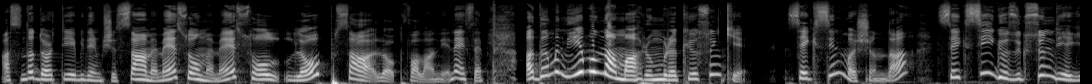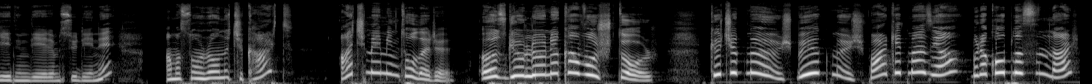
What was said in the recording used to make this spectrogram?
Aslında dört diyebilirmişiz. Sağ meme, sol meme, sol lob, sağ lob falan diye. Neyse. Adamı niye bundan mahrum bırakıyorsun ki? Seksin başında seksi gözüksün diye giydin diyelim südyeni. Ama sonra onu çıkart. Aç memintoları. Özgürlüğüne kavuştur. Küçükmüş, büyükmüş fark etmez ya. Bırak hoplasınlar.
